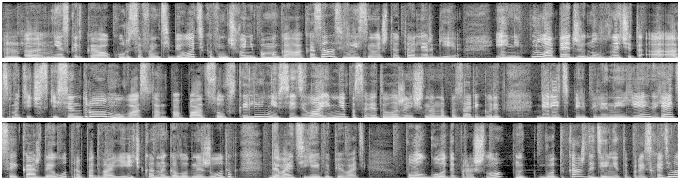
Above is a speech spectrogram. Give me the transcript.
Мгм. э, несколько курсов антибиотиков, ничего не помогало. Оказалось, выяснилось, что это аллергия. И, не, ну, опять же, ну, значит, а- астматический синдром у вас там по, по отцовской линии, все дела. И мне посоветовала женщина на базаре, говорит, берите перепелиные яй- яйца и каждое утро по два яичка на голодный желудок давайте ей выпивать. Полгода прошло, мы, вот каждый день это происходило,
